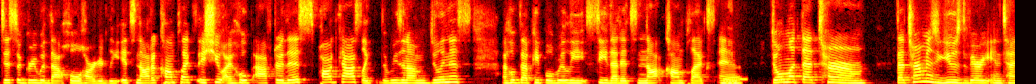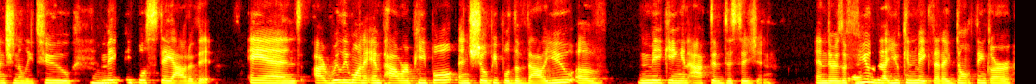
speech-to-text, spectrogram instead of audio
disagree with that wholeheartedly. It's not a complex issue. I hope after this podcast, like, the reason I'm doing this, I hope that people really see that it's not complex and Yeah. don't let that term, that term is used very intentionally to Mm. make people stay out of it. And I really want to empower people and show people the value of making an active decision. And there's a few that you can make that I don't think are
